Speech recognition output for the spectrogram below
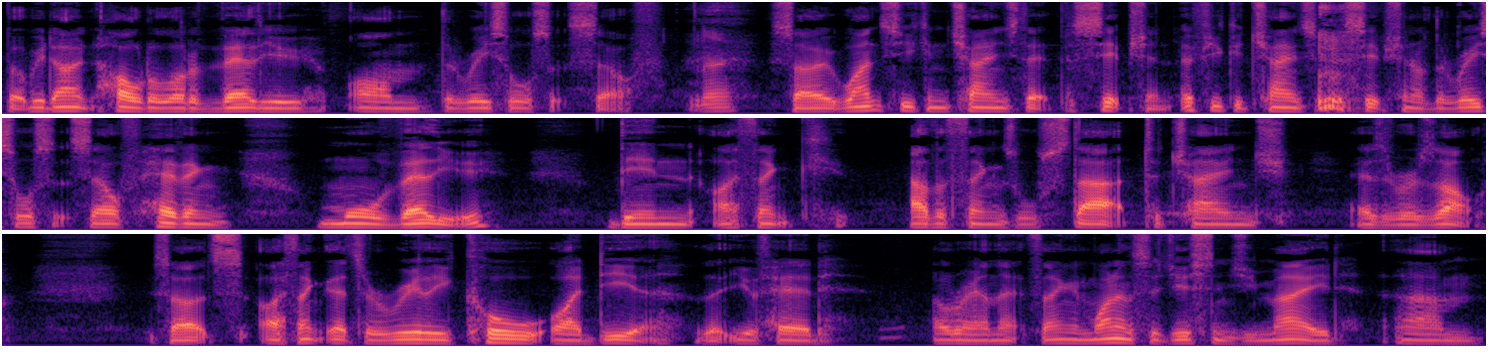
but we don't hold a lot of value on the resource itself. No. So once you can change that perception, if you could change the perception of the resource itself having more value, then I think other things will start to change as a result. So it's I think that's a really cool idea that you've had around that thing. And one of the suggestions you made um,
